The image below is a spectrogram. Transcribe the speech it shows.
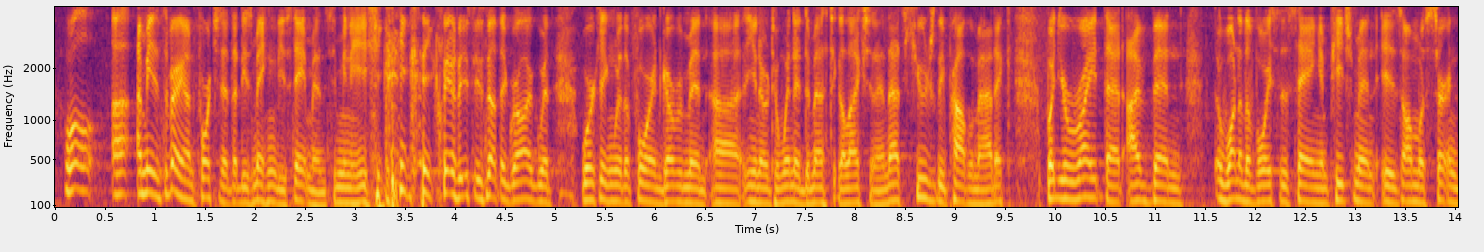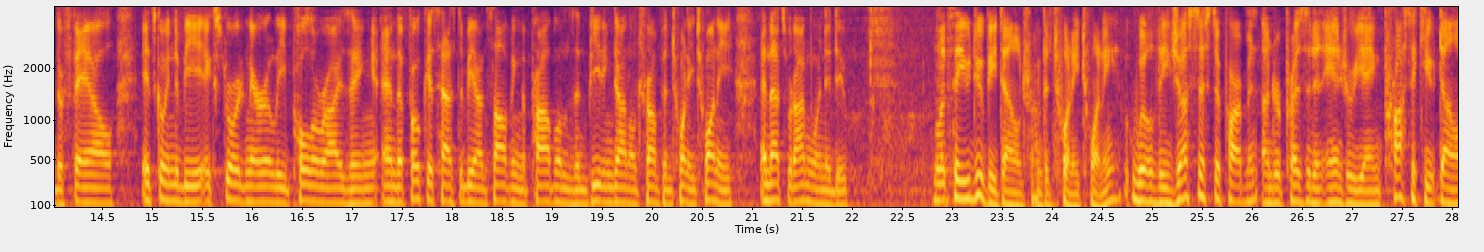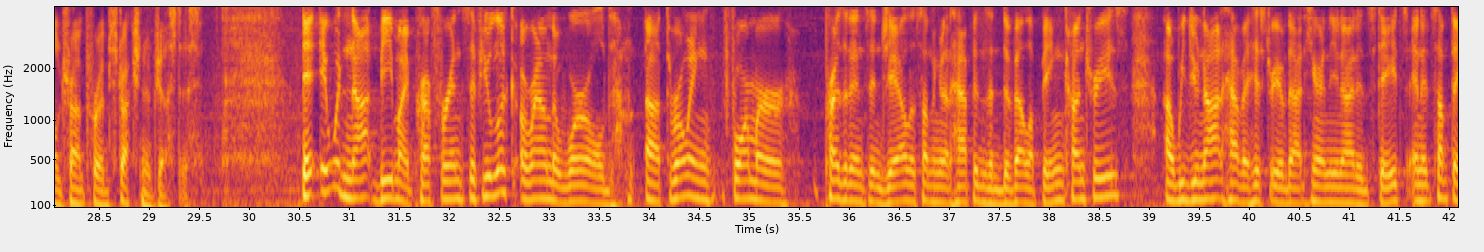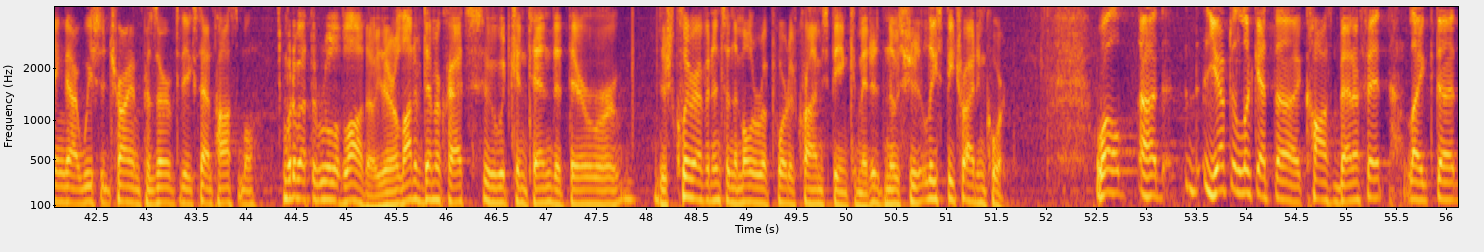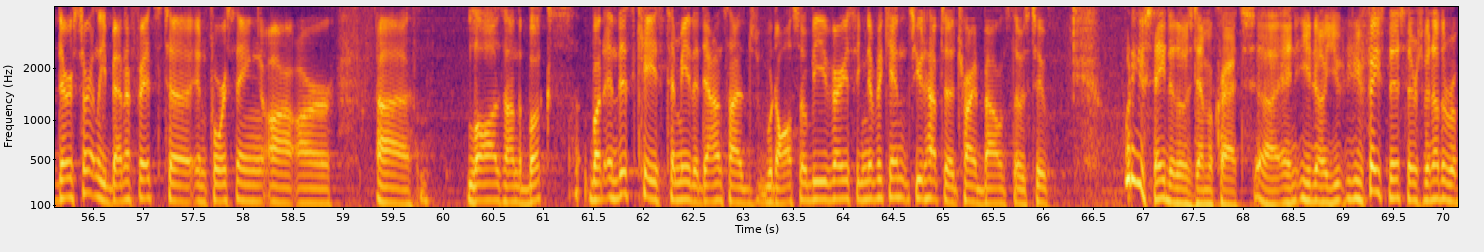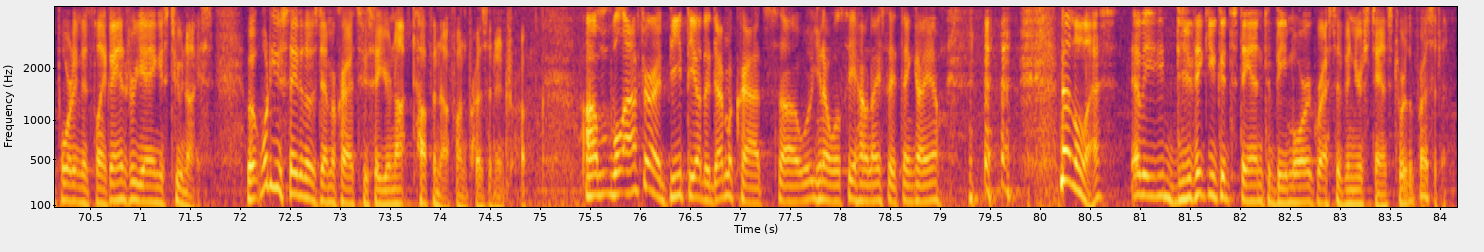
Well, uh, I mean, it's very unfortunate that he's making these statements. I mean, he, he clearly sees nothing wrong with working with a foreign government, uh, you know, to win a domestic election, and that's hugely problematic. But you're right that I've been one of the voices saying impeachment is almost certain to fail. It's going to be extraordinarily polarizing, and the focus has to be on solving the problems and beating Donald Trump in 2020, and that's what I'm going to do. Let's say you do beat Donald Trump in 2020. Will the Justice Department under President Andrew Yang prosecute Donald Trump for obstruction of justice? It, it would not be my preference. If you look around the world, uh, throwing former presidents in jail is something that happens in developing countries. Uh, we do not have a history of that here in the United States, and it's something that we should try and preserve to the extent possible. What about the rule of law, though? There are a lot of Democrats who would contend that there were there's clear evidence in the Mueller report of crimes being committed, and those should at least be tried in court. Well, uh, you have to look at the cost benefit. Like the, there are certainly benefits to enforcing our, our uh, laws on the books, but in this case, to me, the downsides would also be very significant. So you'd have to try and balance those two. What do you say to those Democrats? Uh, and you know, you, you face this. There's been other reporting that's like Andrew Yang is too nice. But what do you say to those Democrats who say you're not tough enough on President Trump? Um, well, after I beat the other Democrats, uh, you know, we'll see how nice they think I am. Nonetheless, I mean, do you think you could stand to be more aggressive in your stance toward the president?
